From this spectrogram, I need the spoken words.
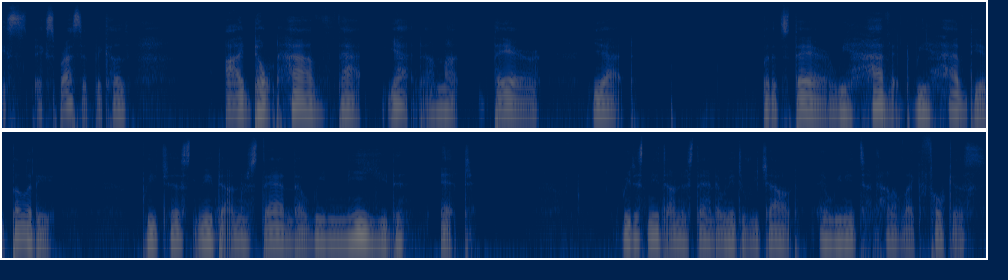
ex- express it because I don't have that yet. I'm not there yet. But it's there. We have it. We have the ability. We just need to understand that we need it we just need to understand that we need to reach out and we need to kind of like focus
